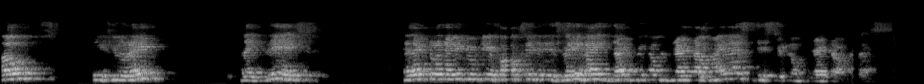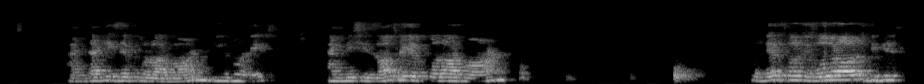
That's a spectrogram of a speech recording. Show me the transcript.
How? If you write like this, electronegativity of oxygen is very high, that becomes delta minus, this becomes delta plus. And that is a polar bond, you know this. And this is also a polar bond. So therefore, the overall, this is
